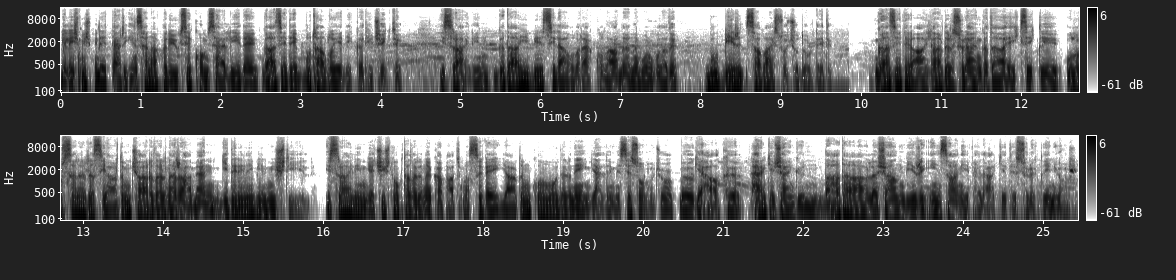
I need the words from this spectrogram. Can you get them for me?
Birleşmiş Milletler İnsan Hakları Yüksek Komiserliği de Gazze'de bu tabloya dikkati çekti. İsrail'in gıdayı bir silah olarak kullandığını vurguladı. Bu bir savaş suçudur dedi. Gazze'de aylardır süren gıda eksikliği uluslararası yardım çağrılarına rağmen giderilebilmiş değil. İsrail'in geçiş noktalarını kapatması ve yardım konvoylarını engellemesi sonucu bölge halkı her geçen gün daha da ağırlaşan bir insani felakete sürükleniyor.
